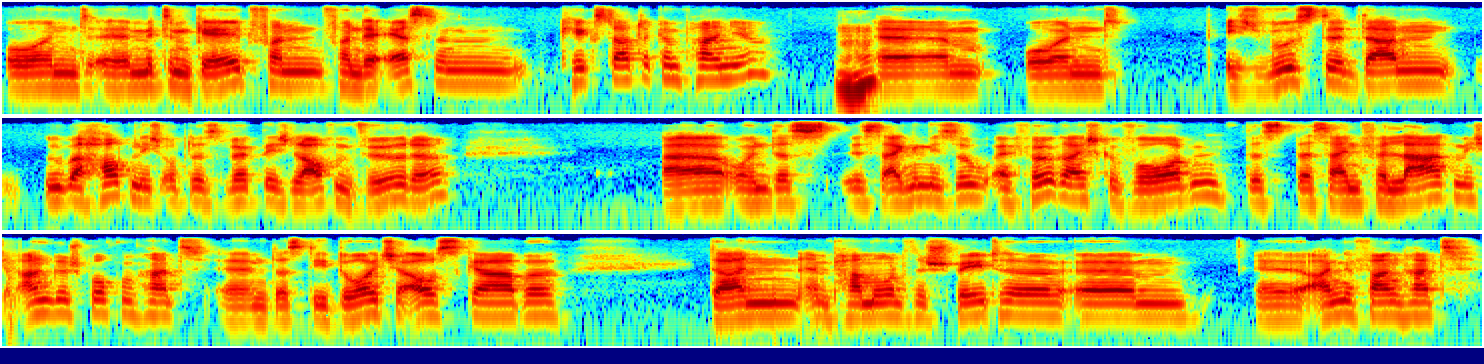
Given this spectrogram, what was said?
und äh, mit dem Geld von, von der ersten Kickstarter-Kampagne. Mhm. Ähm, und ich wusste dann überhaupt nicht, ob das wirklich laufen würde. Äh, und das ist eigentlich so erfolgreich geworden, dass, dass ein Verlag mich angesprochen hat, äh, dass die deutsche Ausgabe dann ein paar Monate später ähm, äh, angefangen hat.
